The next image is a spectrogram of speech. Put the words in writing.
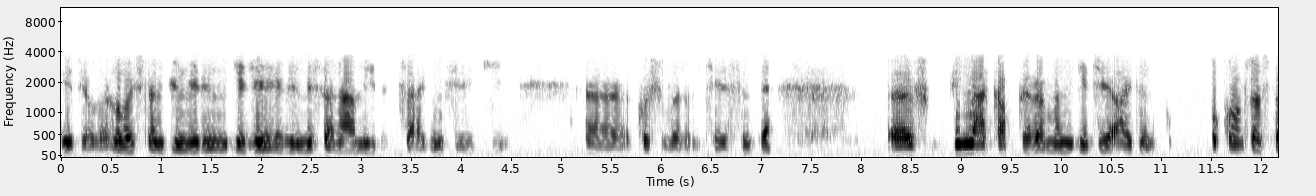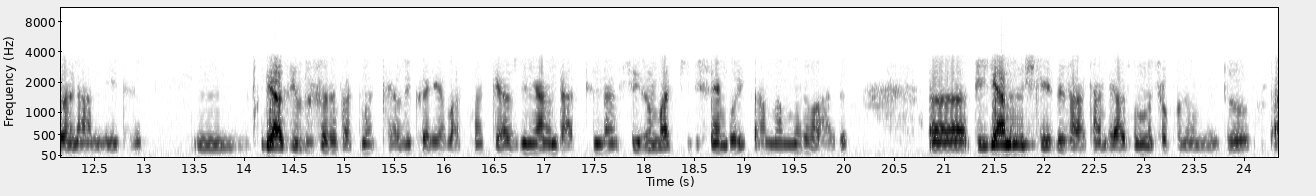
ediyorlar. Dolayısıyla hani günlerin geceye evrilmesi önemliydi serginin fiziki e, koşulları içerisinde. E, günler kapkara ama hani gece aydınlık. O kontrast da önemliydi. Hmm, Biraz yıldızlara bakmak, biraz yukarıya bakmak, biraz dünyanın dertinden sıyrılmak gibi sembolik anlamları vardı. Ee, Bilge Hanım'ın işleri de zaten biraz bununla çok uyumluydu. Ee,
